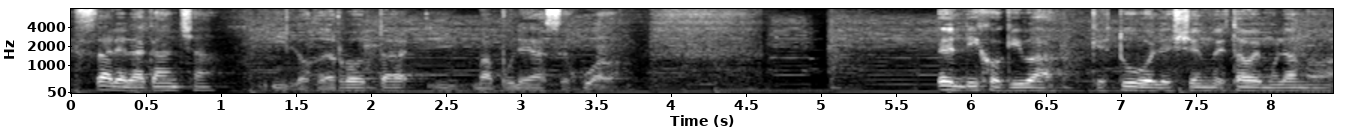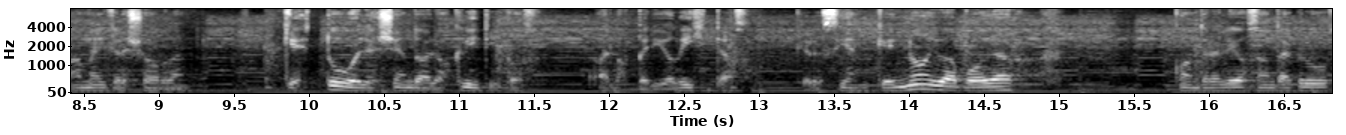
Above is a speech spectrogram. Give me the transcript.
sale a la cancha y los derrota y vapulea ese jugador. Él dijo que iba, que estuvo leyendo, estaba emulando a Michael Jordan, que estuvo leyendo a los críticos, a los periodistas, que decían que no iba a poder contra Leo Santa Cruz,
